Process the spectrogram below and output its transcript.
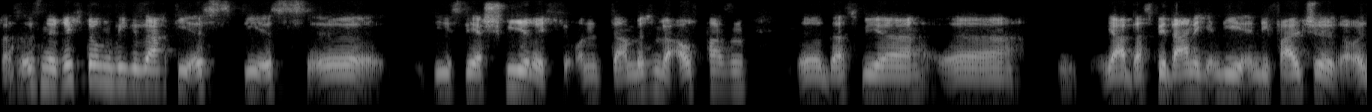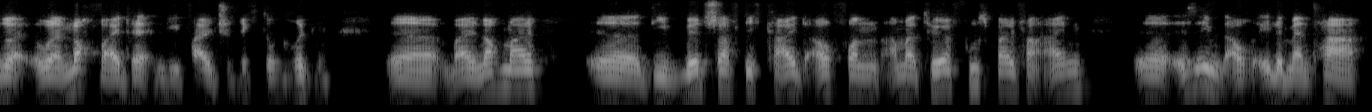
das ist eine Richtung, wie gesagt, die ist, die ist, die ist sehr schwierig und da müssen wir aufpassen, dass wir ja, dass wir da nicht in die, in die falsche also, oder noch weiter in die falsche Richtung rücken. Äh, weil nochmal, äh, die Wirtschaftlichkeit auch von Amateurfußballvereinen äh, ist eben auch elementar.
